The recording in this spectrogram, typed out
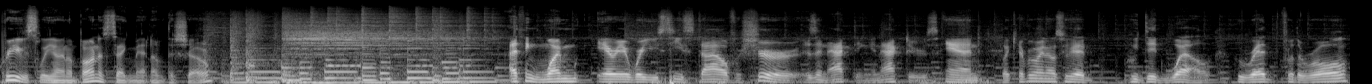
Previously on a bonus segment of the show. I think one area where you see style for sure is in acting and actors, and like everyone else who had who did well, who read for the role,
